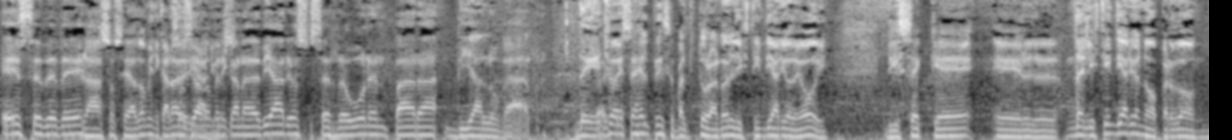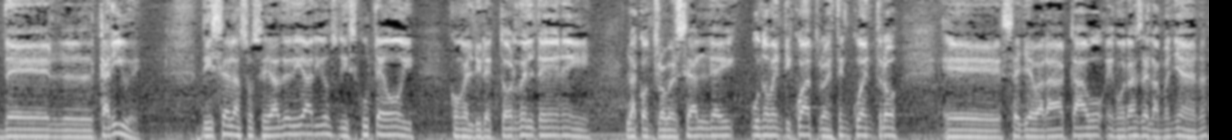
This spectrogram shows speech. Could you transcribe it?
SDD, la Sociedad Dominicana Sociedad de Diarios. Dominicana de Diarios, se reúnen para dialogar. De hecho, ese es el principal titular del listín diario de hoy. Dice que el del listín diario no, perdón, del Caribe. Dice la Sociedad de Diarios discute hoy con el director del DNI la controversial ley 124. Este encuentro eh, se llevará a cabo en horas de la mañana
